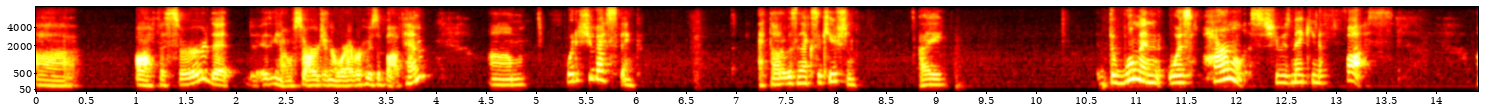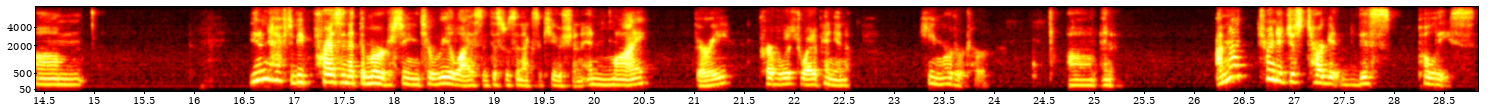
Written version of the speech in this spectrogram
uh, officer, that you know, sergeant or whatever, who's above him. Um, what did you guys think? I thought it was an execution. I. The woman was harmless. She was making a fuss. Um, you didn't have to be present at the murder scene to realize that this was an execution. In my very privileged white opinion, he murdered her. Um, and I'm not trying to just target this police.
